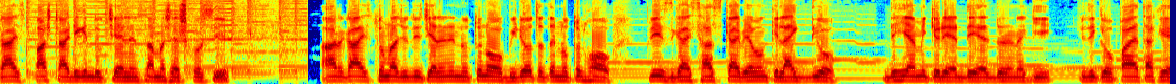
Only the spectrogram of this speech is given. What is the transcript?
গাইস পাঁচটা আইডি কিন্তু চ্যালেঞ্জ আমরা শেষ করছি। আর গাইস তোমরা যদি চ্যানেলে নতুন হও ভিডিওতে নতুন হও প্লিজ গাইস সাবস্ক্রাইব এবং কি লাইক দিও। দেখি আমি কেউ অ্যাড দিই অ্যাড ধরে নাকি? যদি কেউ পায় থাকে,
